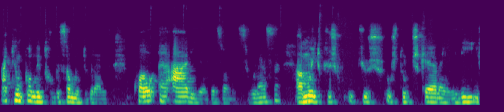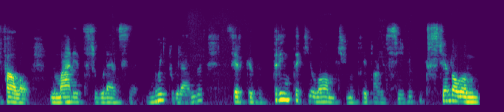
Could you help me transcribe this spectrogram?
Há aqui um ponto de interrogação muito grande. Qual a área da zona de segurança? Há muito que os, que os, os turcos querem e, e, falam numa área de segurança muito grande, cerca de 30 quilómetros no território sírio, que se estende ao longo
